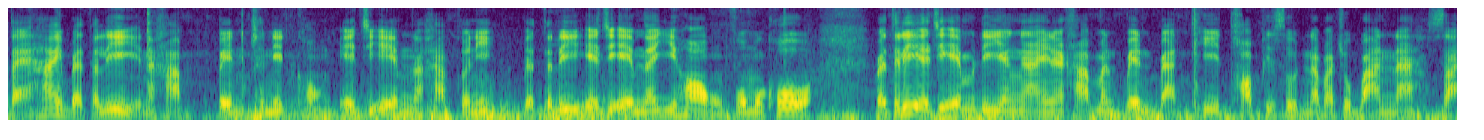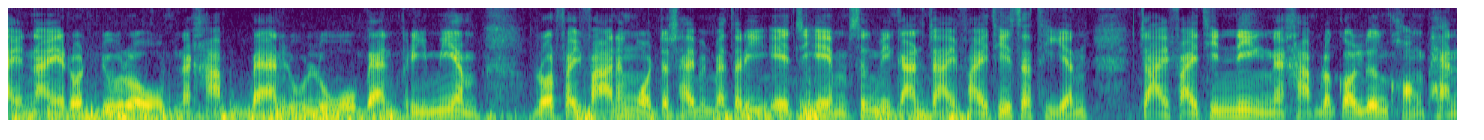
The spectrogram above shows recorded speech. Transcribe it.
แต่ให้แบตเตอรี่นะครับเป็นชนิดของ AGM นะครับตัวนี้แบตเตอรี่ AGM นะยี่ห้อของ Fomoco แบตเตอรี่ AGM มันดียังไงนะครับมันเป็นแบตที่ท็อปที่สุดณปัจจุบันนะใส่ในรถยุโรปนะครับแบรนด์หรูๆแบรนด์พรีเมียม รถไฟฟ้าทั้งหมดจะใช้เป็นแบตเตอรี่ AGM ซึ่งมีการจ่ายไฟที่เสถียรจ่ายไฟที่นิ่งนะครับแล้วก็เรื่องของแผ่น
